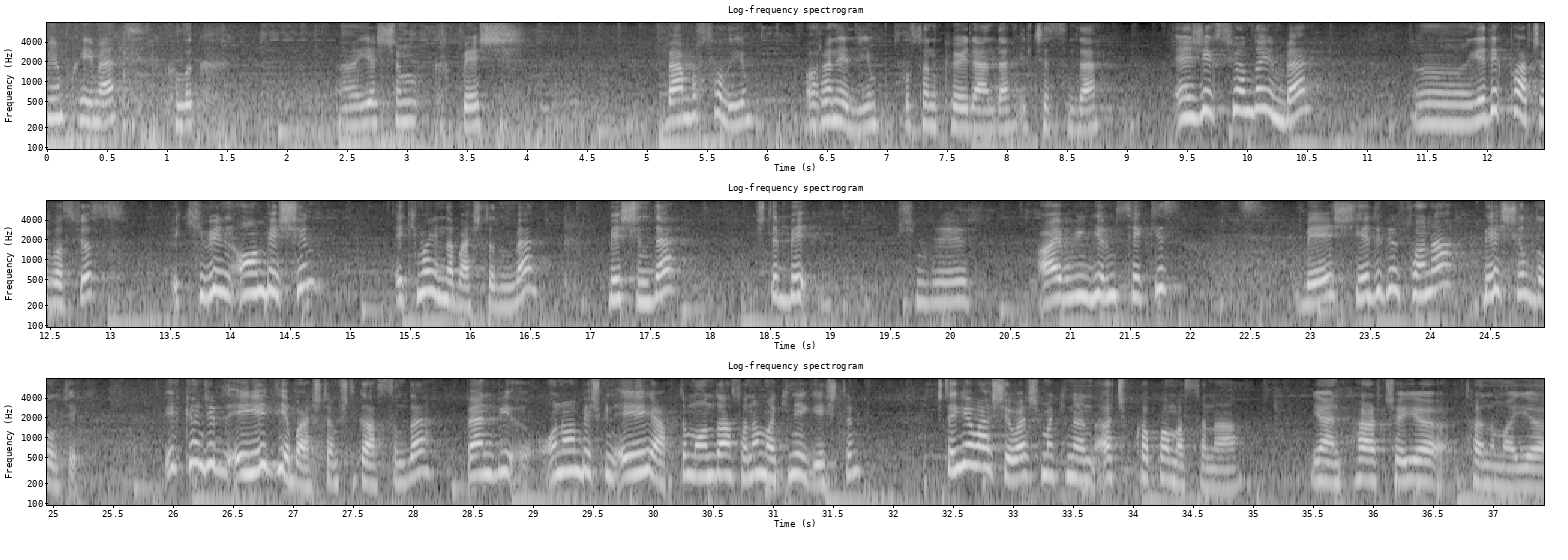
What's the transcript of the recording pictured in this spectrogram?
İsmim Kıymet Kılık. Ee, Yaşım 45. Ben Bursalıyım. Orhaneliyim. Bursa'nın köylerinden, ilçesinden. Enjeksiyondayım ben. Ee, Yedek parça basıyoruz. 2015'in Ekim ayında başladım ben. 5'inde. İşte be, şimdi ay bugün 28 5 7 gün sonra 5 yıl dolacak. İlk önce biz EY diye başlamıştık aslında. Ben bir 10-15 gün EY yaptım. Ondan sonra makineye geçtim. İşte yavaş yavaş makinenin açıp kapamasına, yani parçayı tanımayı,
